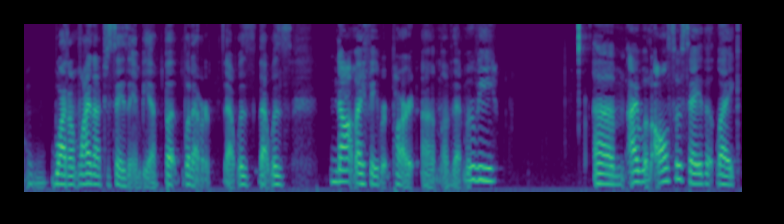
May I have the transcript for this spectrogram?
Why don't why not just say Zambia? But whatever. That was that was not my favorite part um, of that movie. Um, I would also say that like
